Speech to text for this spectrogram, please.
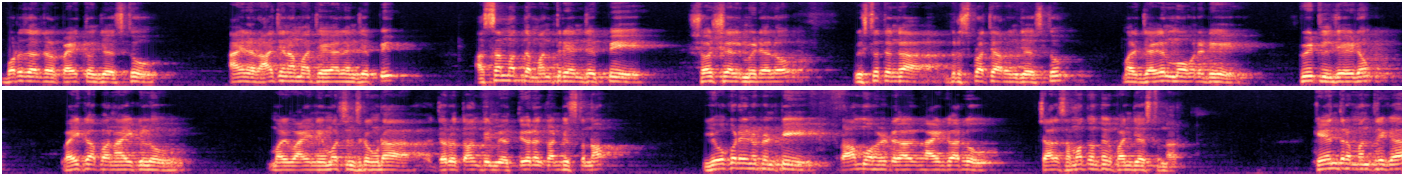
బురదల్లడం ప్రయత్నం చేస్తూ ఆయన రాజీనామా చేయాలని చెప్పి అసమర్థ మంత్రి అని చెప్పి సోషల్ మీడియాలో విస్తృతంగా దుష్ప్రచారం చేస్తూ మరి జగన్మోహన్ రెడ్డి ట్వీట్లు చేయడం వైకాపా నాయకులు మరి ఆయన విమర్శించడం కూడా జరుగుతోంది. దీన్ని మేము తీవ్రంగా ఖండిస్తున్నాం. యువకుడైనటువంటి రామ్మోహన్ రెడ్డి గారు నాయుడు గారు చాలా సమర్థవంతంగా పనిచేస్తున్నారు. కేంద్ర మంత్రిగా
